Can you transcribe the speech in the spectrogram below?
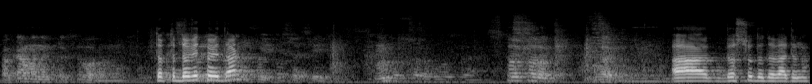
поки ми не працювали над цим. Тобто до відповідальності. 140 звернень. А до суду доведено.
